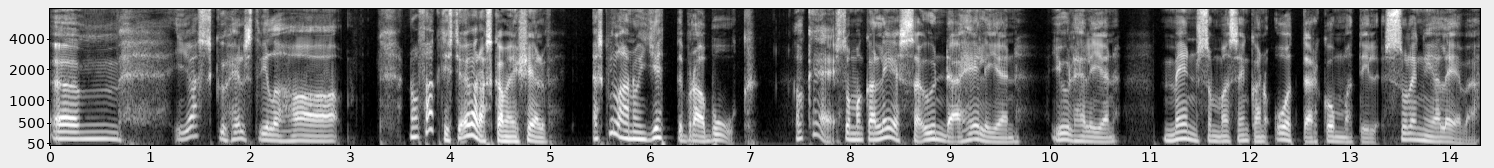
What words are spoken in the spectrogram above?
Ehm, jag skulle helst vilja ha... Nå faktiskt, jag överraskar mig själv. Jag skulle vilja ha någon jättebra bok Okej. som man kan läsa under helgen, julhelgen, men som man sen kan återkomma till så länge jag lever.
